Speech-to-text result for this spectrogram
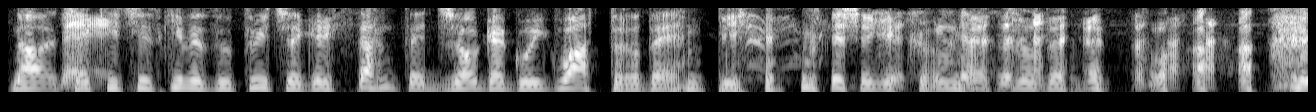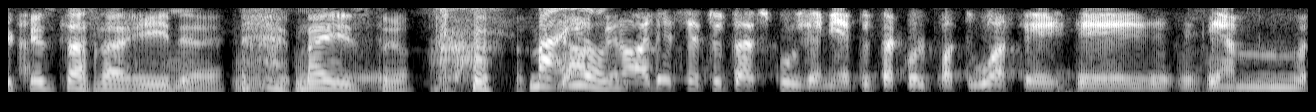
No, c'è chi ci scrive su Twitch Cristante gioca coi quattro tempi invece che col mezzo tempo. Questa fa ridere. Maestro. Ma No, io però adesso è tutta, scusami, è tutta colpa tua se, se- se siamo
